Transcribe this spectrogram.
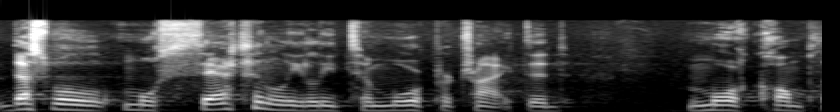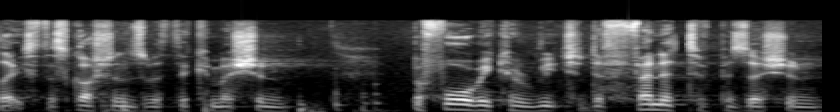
This will most certainly lead to more protracted, more complex discussions with the Commission before we can reach a definitive position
